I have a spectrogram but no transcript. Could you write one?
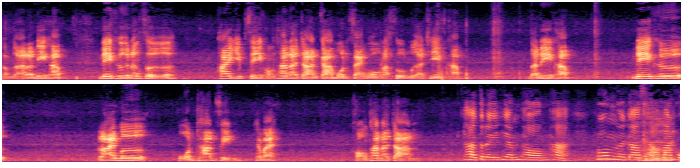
ครับนะและนี่ครับ นี่คือหนังสือไพ่ยิปซีของท่านอาจารย์กามลแสงวงศ์หลักสูตรมืออาชีพครับและนี่ครับ นี่คือลายมือโหนทานศิลป์ใช่ไหมของท่านอาจารย์ทาตรีเทียนทองค่ะ ผู้อำนวยการสถาบันโห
